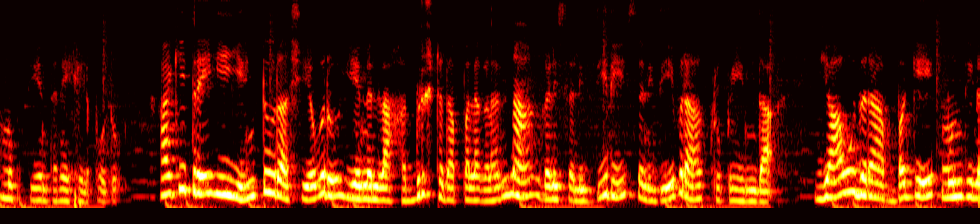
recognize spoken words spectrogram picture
ಮುಕ್ತಿ ಅಂತಲೇ ಹೇಳ್ಬೋದು. ಹಾಗಿದ್ರೆ ಈ ಎಂಟು ರಾಶಿಯವರು ಏನೆಲ್ಲ ಅದೃಷ್ಟದ ಫಲಗಳನ್ನು ಗಳಿಸಲಿದ್ದೀರಿ ಶನಿದೇವರ ಕೃಪೆಯಿಂದ? ಯಾವುದರ ಬಗ್ಗೆ ಮುಂದಿನ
